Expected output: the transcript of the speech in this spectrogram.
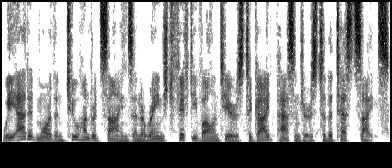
We added more than 200 signs and arranged 50 volunteers to guide passengers to the test sites.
